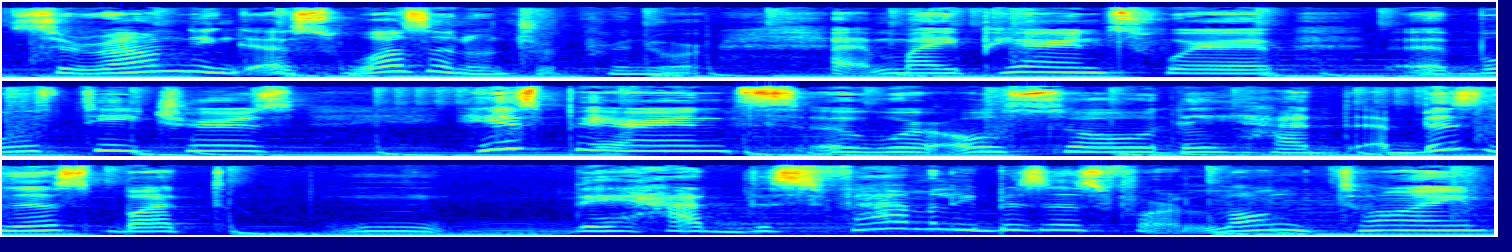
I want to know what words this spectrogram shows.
surrounding us was an entrepreneur. Uh, my parents were uh, both teachers. His parents uh, were also they had a business but they had this family business for a long time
